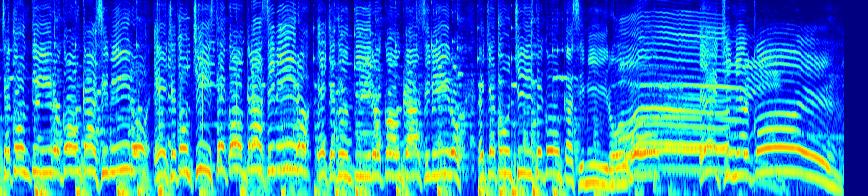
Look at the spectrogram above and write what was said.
Échate un tiro con Casimiro, échate un chiste con Casimiro, échate un tiro con Casimiro, échate un chiste con Casimiro. ¡Échame alcohol!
